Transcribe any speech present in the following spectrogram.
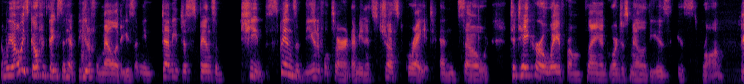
And we always go for things that have beautiful melodies. I mean, Debbie just spins a she spins a beautiful turn. I mean, it's just great. And so to take her away from playing a gorgeous melody is is wrong.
